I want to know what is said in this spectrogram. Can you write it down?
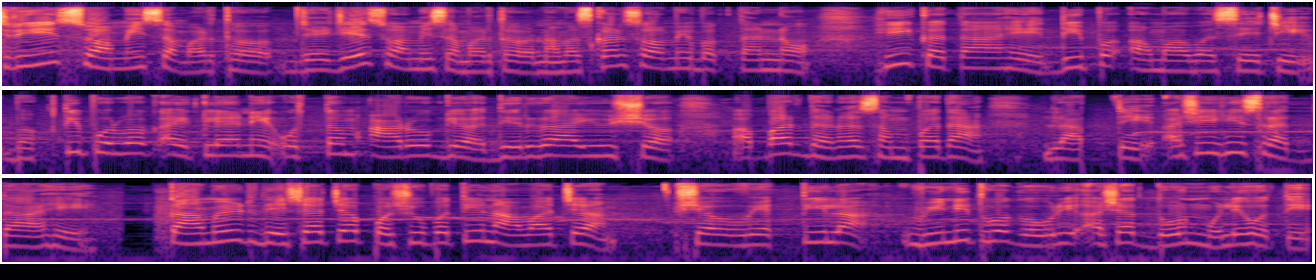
श्री स्वामी समर्थ. जय जय स्वामी समर्थ. नमस्कार स्वामी भक्तांनो. ही कथा आहे दीप अमावस्येची. भक्तिपूर्वक ऐकल्याने उत्तम आरोग्य दीर्घ आयुष्य अपार धनसंपदा लाभते अशी ही श्रद्धा आहे. तामिळ देशाच्या पशुपती नावाच्या श व्यक्तीला विनीत व गौरी अशा दोन मुले होते.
